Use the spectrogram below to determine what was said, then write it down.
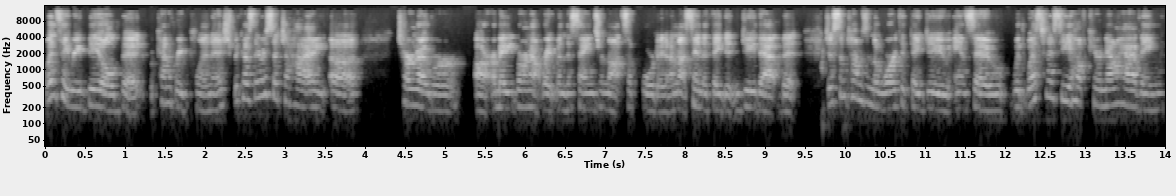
wouldn't say rebuild, but kind of replenish because there is such a high uh, turnover uh, or maybe burnout rate when the SANEs are not supported. I'm not saying that they didn't do that, but just sometimes in the work that they do. And so with West Tennessee Healthcare now having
